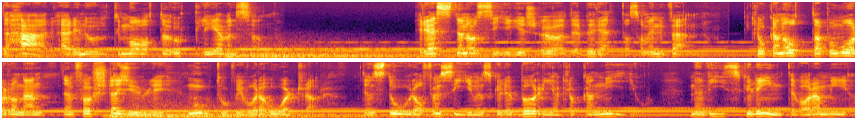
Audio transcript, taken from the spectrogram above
Det här är den ultimata upplevelsen. Resten av Sigers öde berättas av en vän. Klockan åtta på morgonen den 1 juli mottog vi våra ordrar. Den stora offensiven skulle börja klockan nio, men vi skulle inte vara med.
